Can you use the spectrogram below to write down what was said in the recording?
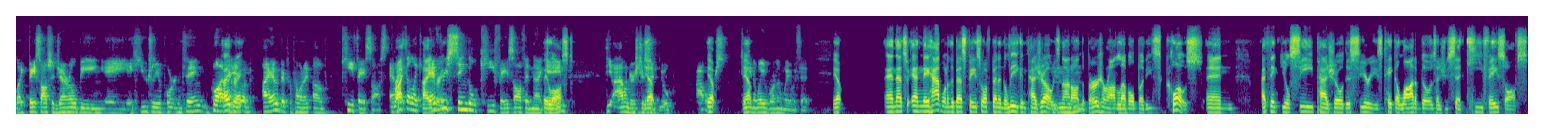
like face-offs in general being a, a hugely important thing. But I, I, am a, I am a big proponent of key face-offs, and right. I felt like I every agree. single key face-off in that they game, lost. the Islanders just yep. said nope, ours, yep. taking yep. away, running away with it. Yep. And that's and they have one of the best face-off men in the league in Pageau. He's mm-hmm. not on mm-hmm. the Bergeron level, but he's close. And I think you'll see Pageau this series take a lot of those, as you said, key faceoffs,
